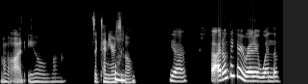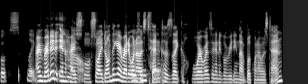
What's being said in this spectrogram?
Oh my God. Ew. It's like 10 years ago. Yeah. I don't think I read it when the books like I read it in high out. school. So I don't think I read it I when was I was 10 because, like, where was I going to go reading that book when I was 10?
